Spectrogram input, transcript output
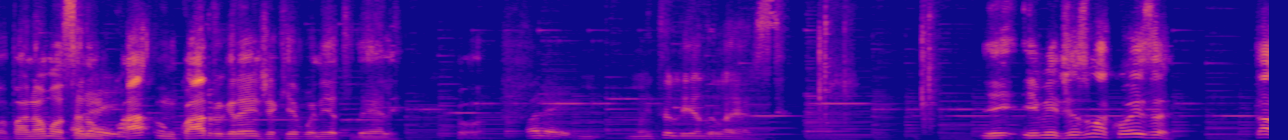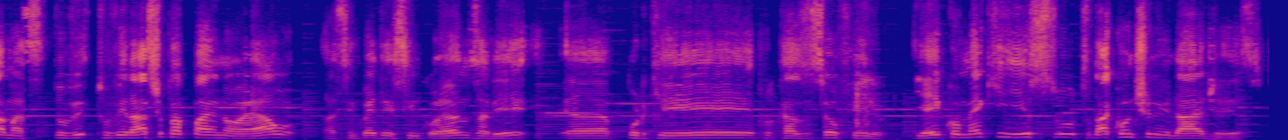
Papai Noel mostrando um quadro, um quadro, grande aqui, bonito dele. Pô. Olha aí. Muito lindo, Lércio. E, e, me diz uma coisa, tá, mas tu, tu viraste o Papai Noel há 55 anos ali, é, porque por causa do seu filho. E aí, como é que isso, tu dá continuidade a isso?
